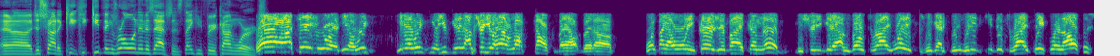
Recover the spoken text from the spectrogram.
and uh, just trying to keep, keep keep things rolling in his absence. Thank you for your kind words. Well, I tell you what, you know we, yeah, we, you know, you, I'm sure you'll have a lot to talk about, but uh, one thing I want to encourage everybody coming up: be sure you get out and vote the right way because we got we, we need to keep the right people in office.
